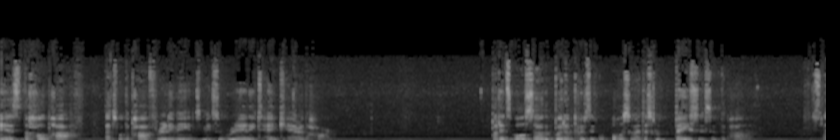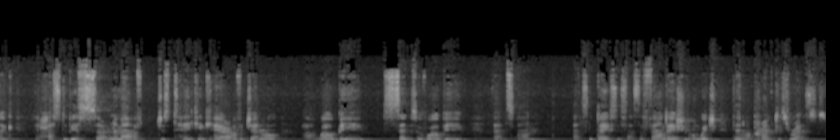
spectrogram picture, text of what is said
is the whole path. That's what the path really means. It means to really take care of the heart. But it's also, the Buddha puts it also at the sort of basis of the path. It's like there has to be a certain amount of just taking care of a general uh, well being, sense of well being that's um, that's the basis, that's the foundation on which then our practice rests.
